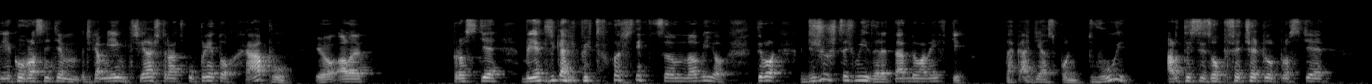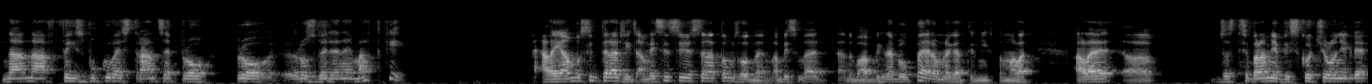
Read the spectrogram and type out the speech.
jako vlastně těm, říkám, jejím 13, 14, úplně to chápu, jo, ale Prostě vy jak říkáš, vytvoř něco nového. Ty vole, když už chceš mít retardovaný vtip, tak ať je aspoň tvůj. Ale ty jsi ho přečetl prostě na, na facebookové stránce pro, pro rozvedené matky. Ale já musím teda říct, a myslím si, že se na tom zhodneme, aby jsme, nebo abych nebyl úplně jenom negativní v tom, ale, ale uh, zase třeba na mě vyskočilo někde,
